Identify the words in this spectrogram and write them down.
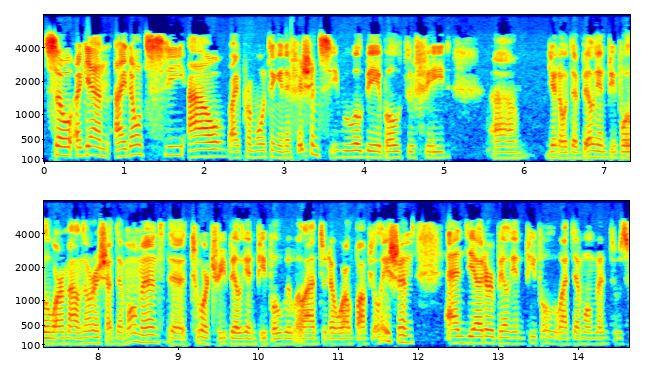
So again, I don't see how by promoting inefficiency we will be able to feed um, you know, the billion people who are malnourished at the moment, the two or three billion people we will add to the world population, and the other billion people who at the moment whose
